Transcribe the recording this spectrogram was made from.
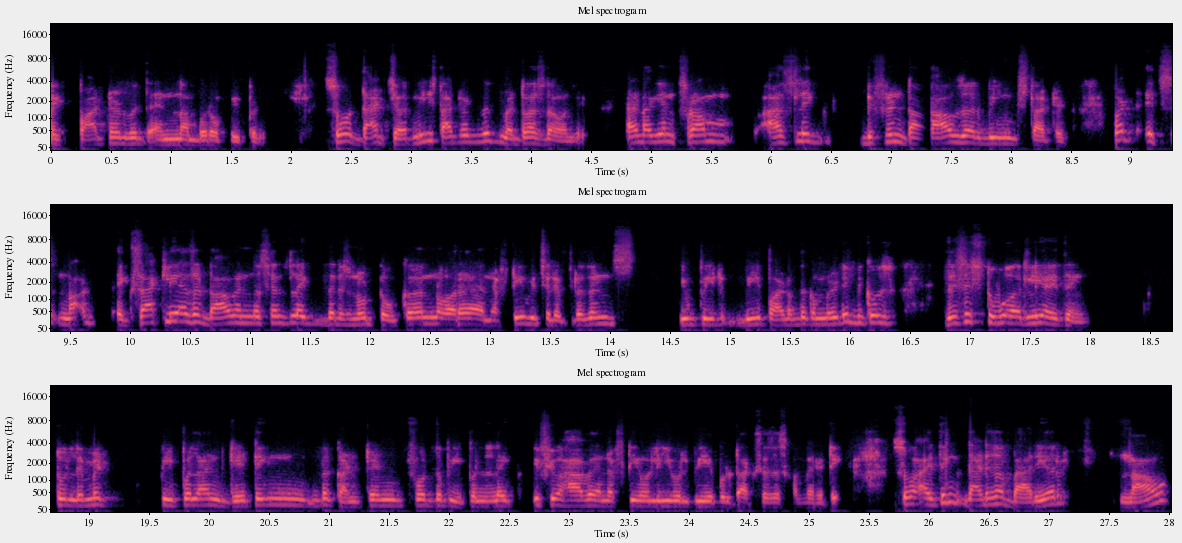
Like partnered with n number of people. So that journey started with Madras DAO only. And again, from as like different DAOs are being started, but it's not exactly as a DAO in the sense like there is no token or an NFT which represents you be part of the community because this is too early, I think, to limit people and getting the content for the people. Like if you have an NFT only, you will be able to access this community. So I think that is a barrier now,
